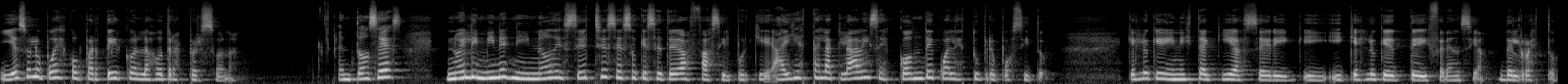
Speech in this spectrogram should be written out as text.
Y eso lo puedes compartir con las otras personas. Entonces, no elimines ni no deseches eso que se te da fácil, porque ahí está la clave y se esconde cuál es tu propósito. ¿Qué es lo que viniste aquí a hacer y, y qué es lo que te diferencia del resto?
